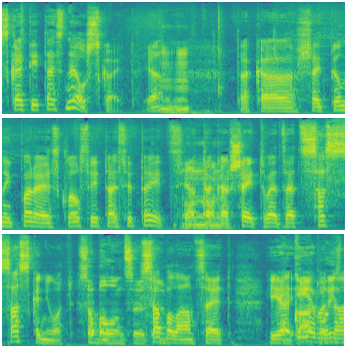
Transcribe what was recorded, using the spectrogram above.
skaitītājs neuzskaita. Ja? Mm -hmm. Tā kā šeit pilnīgi pareizi klausītājs ir teicis. Jā, un, un, tā kā šeit vajadzētu sas, saskaņot, sabalansēt. sabalansēt ja ievadā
